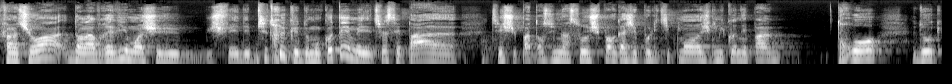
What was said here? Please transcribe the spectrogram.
Enfin, tu vois, dans la vraie vie, moi, je, je fais des petits trucs de mon côté, mais tu vois, c'est pas. Euh, tu sais, je suis pas dans une asso, je suis pas engagé politiquement, je m'y connais pas trop. Donc,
